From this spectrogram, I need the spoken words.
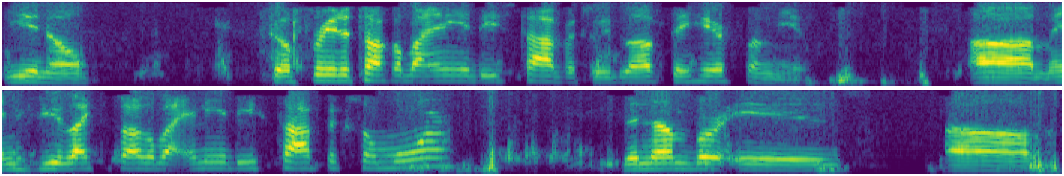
you know, feel free to talk about any of these topics. We'd love to hear from you. Um, and if you'd like to talk about any of these topics or more, the number is um,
